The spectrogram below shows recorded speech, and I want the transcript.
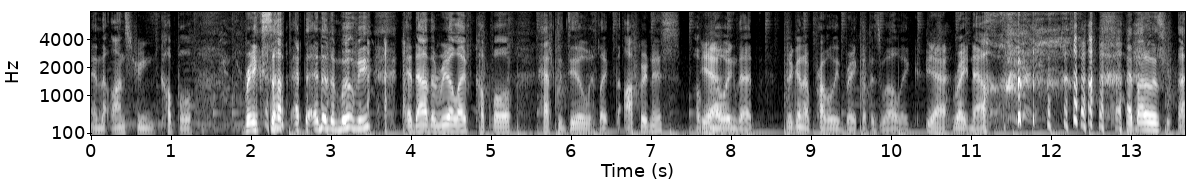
and the on screen couple breaks up at the end of the movie, and now the real life couple have to deal with like the awkwardness of Yeah. knowing that they're gonna probably break up as well, like Yeah. right now. I thought it was uh,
